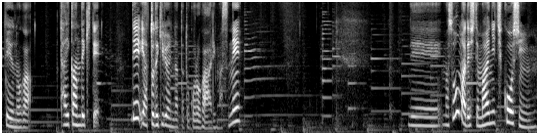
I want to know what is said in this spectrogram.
っていうのが体感できてでやっとできるようになったところがありますね。で、まあ、そうまでして毎日更新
